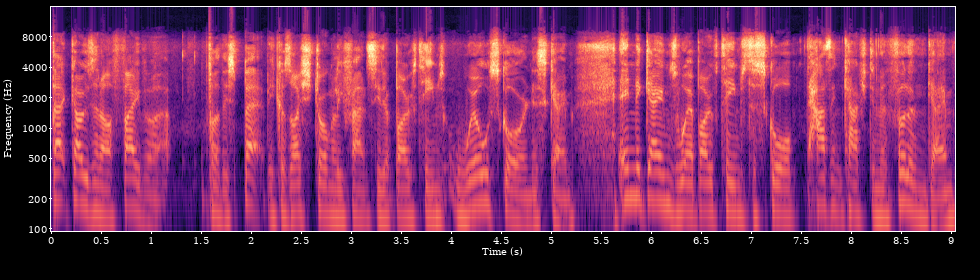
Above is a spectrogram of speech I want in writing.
That goes in our favour for this bet because I strongly fancy that both teams will score in this game. In the games where both teams to score hasn't cashed in the Fulham game,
